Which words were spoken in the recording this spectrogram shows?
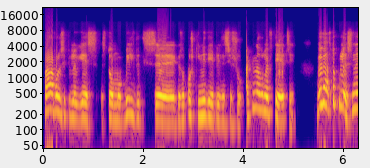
Πάρα πολλές επιλογές στο mobility της, ε, και στο πώς κινείται η επίθεσή σου. Αρκεί να δουλευτεί έτσι. Βέβαια αυτό που λες είναι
